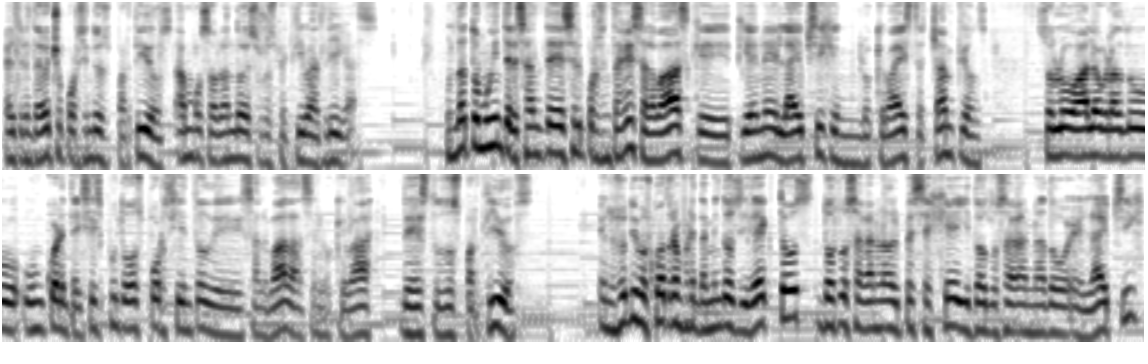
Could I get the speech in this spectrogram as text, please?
el 38% de sus partidos, ambos hablando de sus respectivas ligas. Un dato muy interesante es el porcentaje de salvadas que tiene Leipzig en lo que va de esta Champions. Solo ha logrado un 46.2% de salvadas en lo que va de estos dos partidos. En los últimos cuatro enfrentamientos directos, dos los ha ganado el PSG y dos los ha ganado el Leipzig.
